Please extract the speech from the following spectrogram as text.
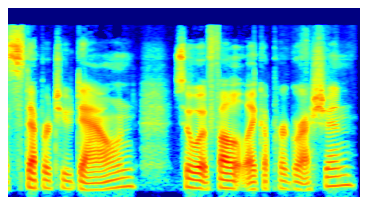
a step or two down. So it felt like a progression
